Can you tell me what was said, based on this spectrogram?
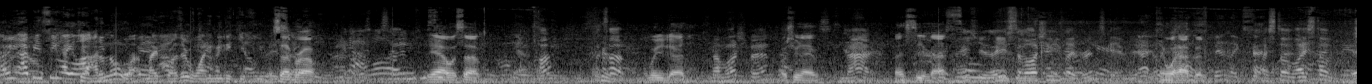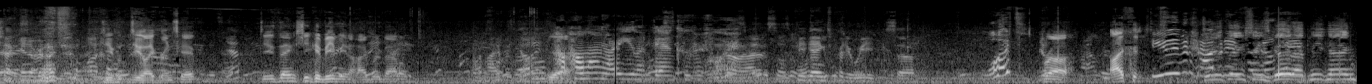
I mean, I've been seeing like a lot. I don't know what my brother wanted me to give you. What's up, bro? Yeah, well, Yeah, what's up? Huh? What's up? What are you doing? Not much, man. What's your name? Matt. Nice to see you, Matt. Thank you. I used to watch you play RuneScape. Yeah. And what happened? I still, I still check in every once in a while. Do you, do you like RuneScape? Yeah. Do you think she could beat me in a hybrid battle? A hybrid battle? How, Yeah. how long are you in Vancouver for? No, I, P gang's pretty weak, so. What? Bruh, I could. Do you even have Do have you an think Inferno she's good at cave? PKing?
